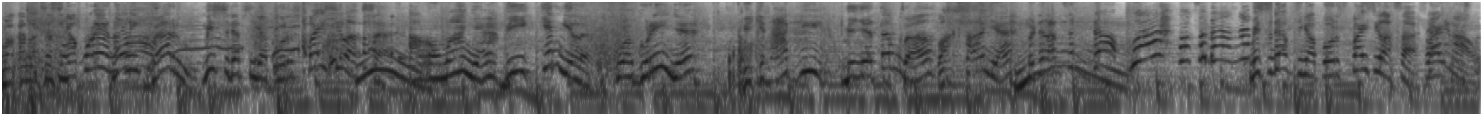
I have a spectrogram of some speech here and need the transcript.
Makan laksa Singapura enak nih. Baru mie sedap Singapura spicy laksa. Hmm. Aromanya Bikin gila. kuah gurihnya bikin lagi. Mie tebal. Laksanya hmm. beneran sedap. Wah, laksa banget. Mie sedap Singapura spicy laksa. right now.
